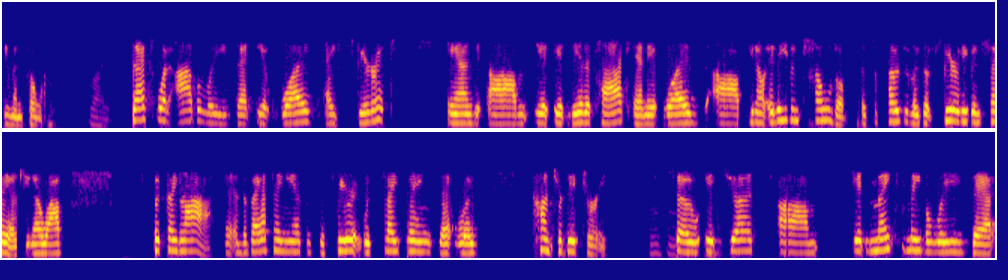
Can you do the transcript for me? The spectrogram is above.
human form right. that's what I believe that it was a spirit and um it, it did attack and it was uh you know it even told them that supposedly the spirit even says you know I but they lie. And the bad thing is is the spirit would say things that was contradictory. Mm-hmm. so it just um it makes me believe that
